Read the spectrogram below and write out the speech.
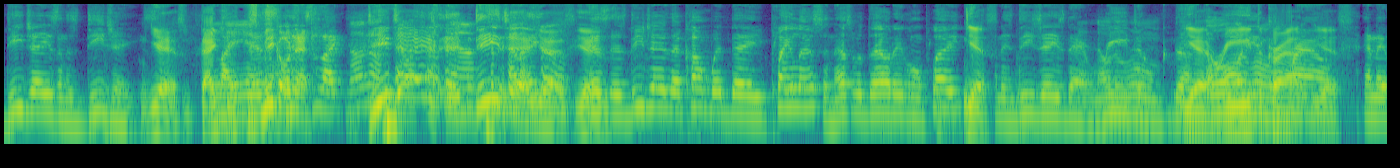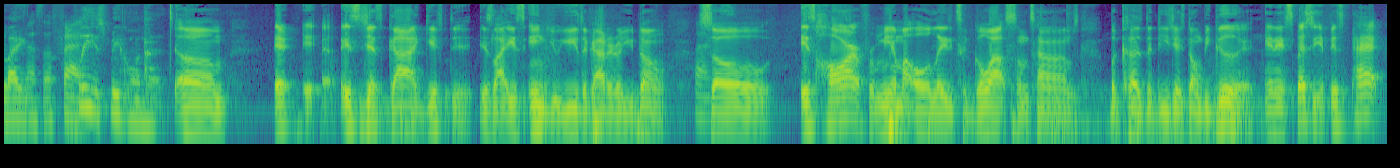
DJs and it's DJs. Yes, thank Like you. yeah, Speak it's, on it's that. like No, no, DJs no, no. and DJs. Like, Yes, yes. It's, it's DJs that come with their playlist and that's what the hell they're gonna play. Yes. and it's DJs that That know the read the, room. the, Yeah, the read room the crowd, yes. and they like. That's a fact. Please speak on that. um it, it, it's just God gifted. It's like it's in you. You either got it or you don't. Facts. So it's hard for me and my old lady to go out sometimes because the DJs don't be good, and especially if it's packed.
